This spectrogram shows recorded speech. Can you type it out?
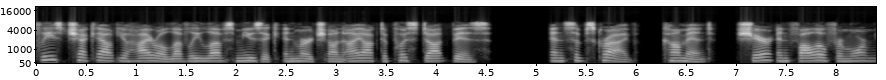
Please check out Yahaira Lovely Loves music and merch on ioctopus.biz. And subscribe, comment, share and follow for more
